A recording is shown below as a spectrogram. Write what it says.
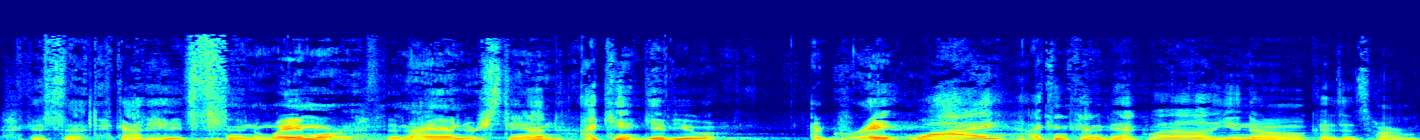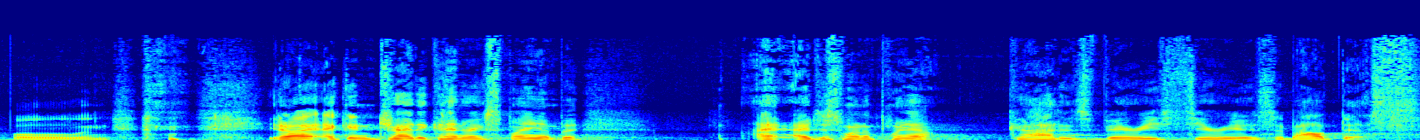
like I said, God hates sin way more than I understand. I can't give you a great why. I can kind of be like, well, you know, because it's harmful. And, you know, I, I, can try to kind of explain it, but I, I just want to point out God is very serious about this.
